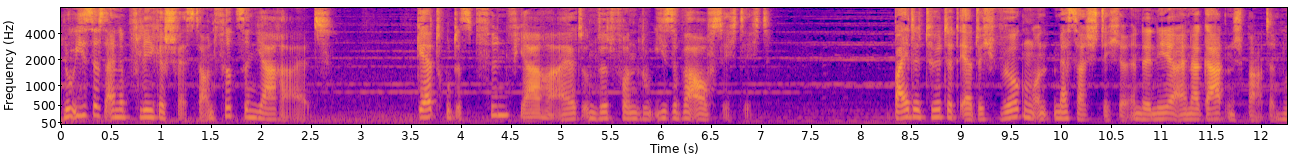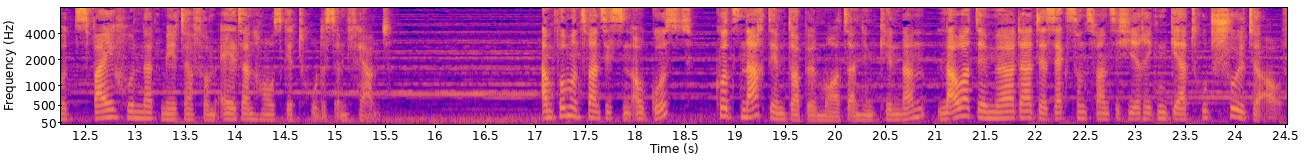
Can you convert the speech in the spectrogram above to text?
Luise ist eine Pflegeschwester und 14 Jahre alt. Gertrud ist fünf Jahre alt und wird von Luise beaufsichtigt. Beide tötet er durch Würgen und Messerstiche in der Nähe einer Gartensparte, nur 200 Meter vom Elternhaus Gertrudes entfernt. Am 25. August Kurz nach dem Doppelmord an den Kindern lauert der Mörder der 26-jährigen Gertrud Schulte auf.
